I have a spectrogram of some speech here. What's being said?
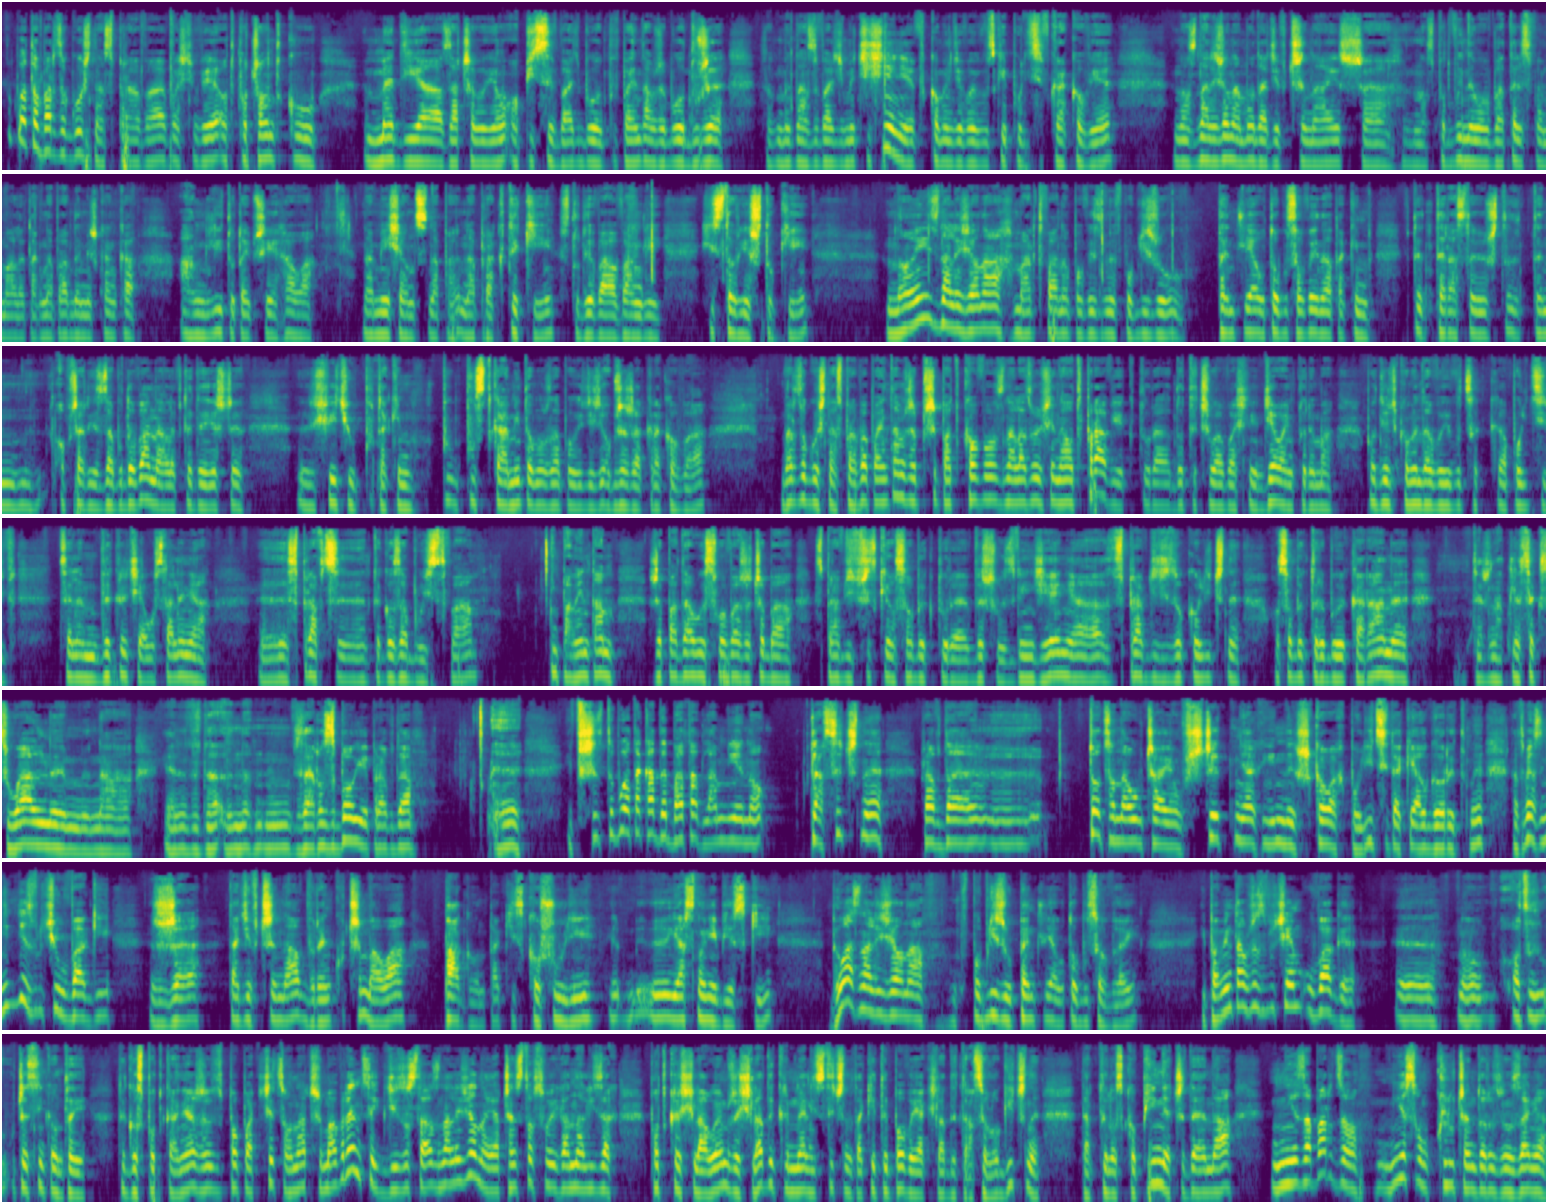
No, była to bardzo głośna sprawa. Właściwie od początku media zaczęły ją opisywać. Było, pamiętam, że było duże, to my nazywaliśmy ciśnienie w Komendzie Wojewódzkiej Policji w Krakowie. No, znaleziona młoda dziewczyna, jeszcze no, z podwójnym obywatelstwem, ale tak naprawdę mieszkanka Anglii. Tutaj przyjechała na miesiąc na, na praktyki, studiowała w Anglii historię sztuki. No i znaleziona martwa, no powiedzmy w pobliżu pętli autobusowej na takim, teraz to już ten obszar jest zabudowany, ale wtedy jeszcze y, świecił takim pustkami, to można powiedzieć obrzeża Krakowa. Bardzo głośna sprawa. Pamiętam, że przypadkowo znalazłem się na odprawie, która dotyczyła właśnie działań, które ma podjąć Komenda Wojewódzka Policji celem wykrycia, ustalenia y, sprawcy tego zabójstwa. I pamiętam, że padały słowa, że trzeba sprawdzić wszystkie osoby, które wyszły z więzienia, sprawdzić z okoliczne osoby, które były karane, też na tle seksualnym, na, na, za rozboje, prawda? E, I to była taka debata dla mnie, no, klasyczne, prawda, e, to, co nauczają w szczytniach i innych szkołach policji, takie algorytmy. Natomiast nikt nie zwrócił uwagi, że ta dziewczyna w ręku trzymała pagon, taki z koszuli jasno-niebieski. Była znaleziona w pobliżu pętli autobusowej i pamiętam, że zwróciłem uwagę E, no, od, uczestnikom tej, tego spotkania, że popatrzcie, co ona trzyma w ręce i gdzie została znaleziona. Ja często w swoich analizach podkreślałem, że ślady kryminalistyczne, takie typowe jak ślady trasologiczne, daktyloskopijne czy DNA, nie za bardzo nie są kluczem do rozwiązania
